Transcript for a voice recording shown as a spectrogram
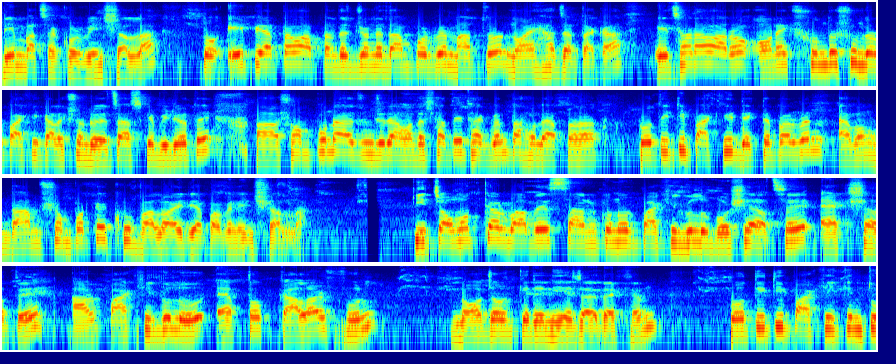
ডিম বাচ্চা করবে ইনশাল্লাহ। তো এই পেয়ারটাও আপনাদের জন্য দাম পড়বে মাত্র নয় হাজার টাকা। এছাড়াও আরও অনেক সুন্দর সুন্দর পাখি কালেকশন রয়েছে আজকে ভিডিওতে। সম্পূর্ণ আয়োজন জুড়ে আমাদের সাথেই থাকবেন, তাহলে আপনারা প্রতিটি পাখি দেখতে পারবেন এবং দাম সম্পর্কে খুব ভালো আইডিয়া পাবেন ইনশাল্লাহ কি চমৎকার ভাবে সানকুনুর পাখিগুলো বসে আছে একসাথে, আর পাখিগুলো এত কালারফুল নজর কেড়ে নিয়ে যায় দেখেন। প্রতিটি পাখি কিন্তু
